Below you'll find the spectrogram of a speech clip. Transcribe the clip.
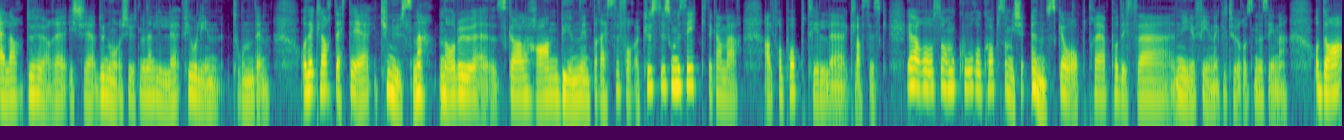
Eller du hører ikke, du når ikke ut med den lille fiolintonen din. Og det er klart dette er knusende når du eh, skal ha en begynnende interesse for akustisk musikk. Det kan være alt fra pop til eh, klassisk. Jeg hører også om kor og kopp som ikke ønsker å opptre på disse nye, fine kulturhusene sine. Og da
